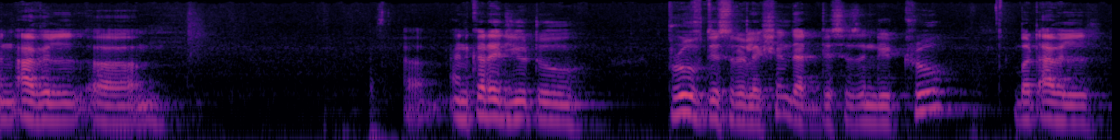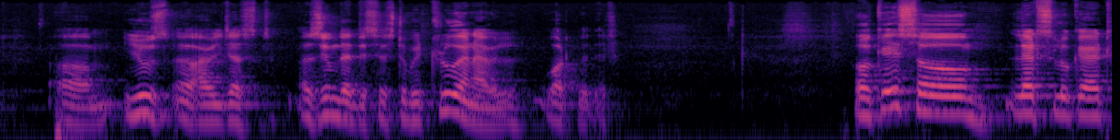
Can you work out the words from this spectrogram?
and I will um, uh, encourage you to prove this relation that this is indeed true. But I will um, use uh, I will just assume that this is to be true and I will work with it. Okay so let's look at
